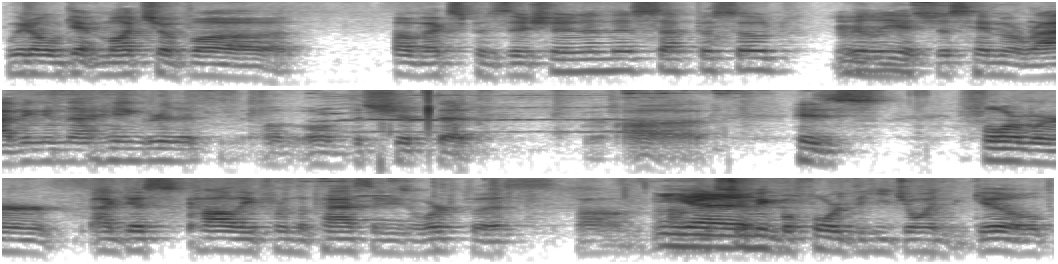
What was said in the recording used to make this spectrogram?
we don't get much of uh of exposition in this episode. Really, Mhm. it's just him arriving in that hangar that of, of the ship that uh, his former, I guess, colleague from the past that he's worked with. Um, I'm Yeah. assuming before that he joined the guild.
